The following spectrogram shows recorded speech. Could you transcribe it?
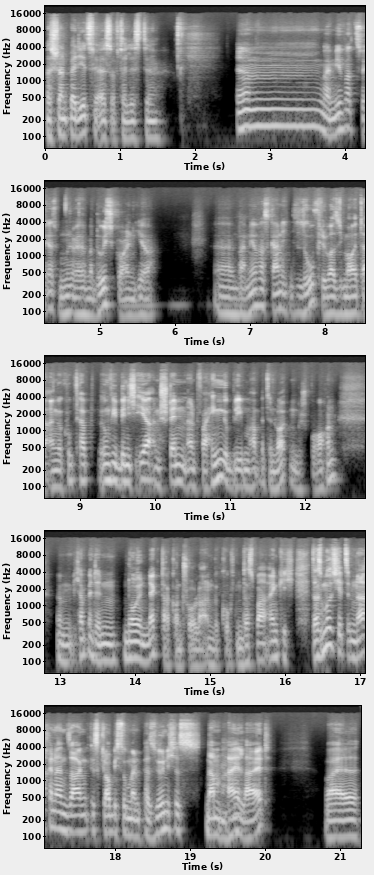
Was stand bei dir zuerst auf der Liste? ähm, bei mir war zuerst, muss ich mal durchscrollen hier. Äh, bei mir war es gar nicht so viel, was ich mir heute angeguckt habe. Irgendwie bin ich eher an Ständen einfach hängen geblieben, habe mit den Leuten gesprochen. Ähm, ich habe mir den neuen Nectar-Controller angeguckt und das war eigentlich, das muss ich jetzt im Nachhinein sagen, ist, glaube ich, so mein persönliches. NAM-Highlight, weil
